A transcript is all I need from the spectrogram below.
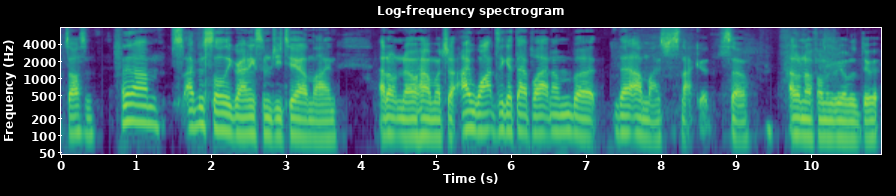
it's awesome. And then um, I've been slowly grinding some GTA Online. I don't know how much I, I want to get that platinum, but that online's just not good. So I don't know if I'm going to be able to do it.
